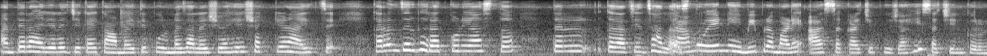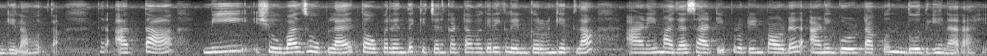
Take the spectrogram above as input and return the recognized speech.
आणि ते राहिलेलं जे काही काम आहे ते पूर्ण झाल्याशिवाय हे शक्य नाहीच आहे. कारण जर घरात कोणी असतं तर कदाचित झालं त्यामुळे नेहमीप्रमाणे आज सकाळची पूजा ही सचिन करून गेला होता. तर आत्ता मी शोभा झोपला आहे तोपर्यंत किचन कट्टा वगैरे क्लीन करून घेतला आणि माझ्यासाठी प्रोटीन पावडर आणि गूळ टाकून दूध घेणार आहे.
